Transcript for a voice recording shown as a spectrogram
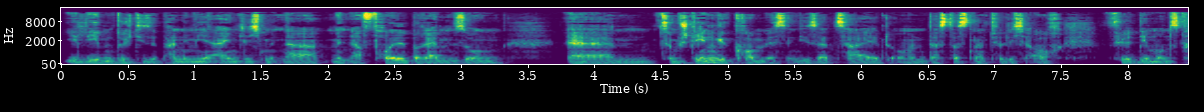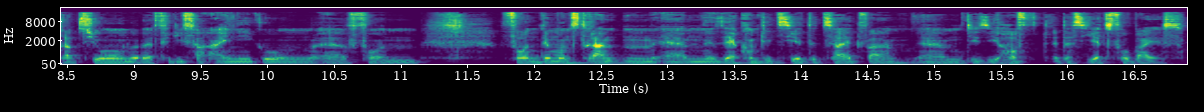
ihr Leben durch diese Pandemie eigentlich mit einer, mit einer Vollbremsung ähm, zum Stehen gekommen ist in dieser Zeit und dass das natürlich auch für Demonstrationen oder für die Vereinigung äh, von von Demonstranten ähm, eine sehr komplizierte Zeit war, ähm, die sie hofft, dass sie jetzt vorbei ist.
